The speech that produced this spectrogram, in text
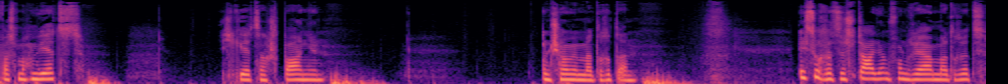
was machen wir jetzt? Ich gehe jetzt nach Spanien. Und schaue mir Madrid an. Ich suche jetzt das Stadion von Real Madrid.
